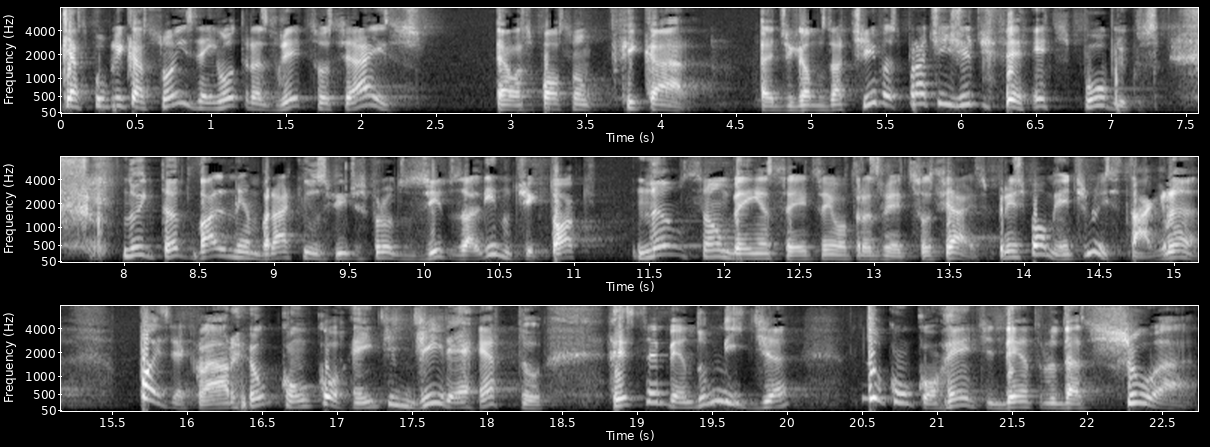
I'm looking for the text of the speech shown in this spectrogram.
que as publicações em outras redes sociais elas possam ficar digamos, ativas para atingir diferentes públicos. No entanto, vale lembrar que os vídeos produzidos ali no TikTok não são bem aceitos em outras redes sociais, principalmente no Instagram, pois é claro, é um concorrente direto, recebendo mídia do concorrente dentro da sua,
